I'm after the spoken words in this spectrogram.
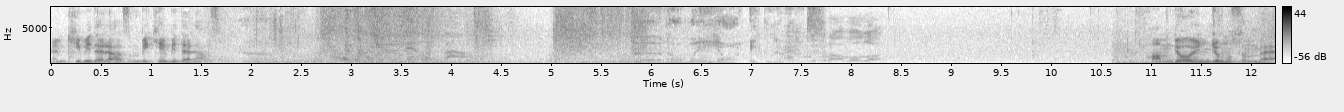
MKB de lazım, BKB de lazım. Hamdi oyuncu musun be?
